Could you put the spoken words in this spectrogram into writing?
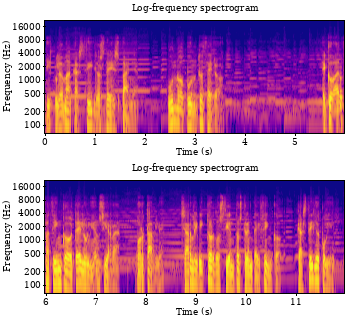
Diploma Castillos de España. 1.0. Eco Alfa 5 Hotel Unión Sierra. Portable. Charlie Víctor 235. Castillo Puig.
